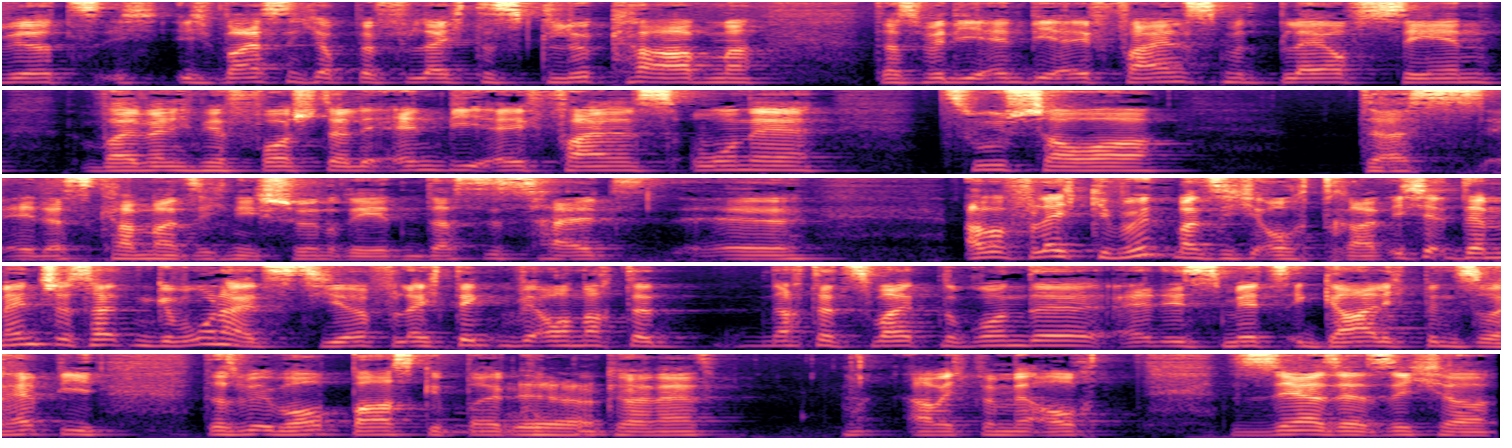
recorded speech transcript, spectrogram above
wird. Ich, ich weiß nicht, ob wir vielleicht das Glück haben, dass wir die NBA Finals mit Playoffs sehen weil wenn ich mir vorstelle, NBA Finals ohne Zuschauer, das, ey, das kann man sich nicht schön reden. Das ist halt, äh, aber vielleicht gewöhnt man sich auch dran. Ich, der Mensch ist halt ein Gewohnheitstier. Vielleicht denken wir auch nach der, nach der zweiten Runde, ey, ist mir jetzt egal, ich bin so happy, dass wir überhaupt Basketball gucken ja. können. Aber ich bin mir auch sehr, sehr sicher,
